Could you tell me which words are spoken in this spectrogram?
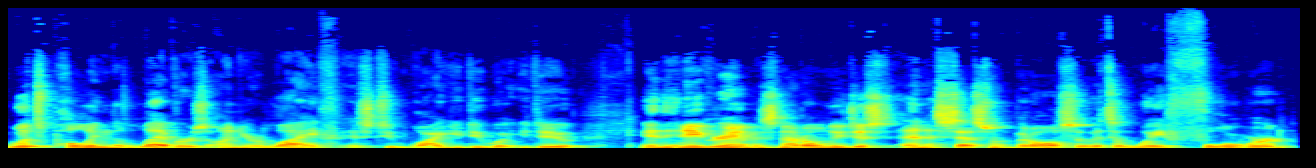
what's pulling the levers on your life as to why you do what you do. And the Enneagram is not only just an assessment, but also it's a way forward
